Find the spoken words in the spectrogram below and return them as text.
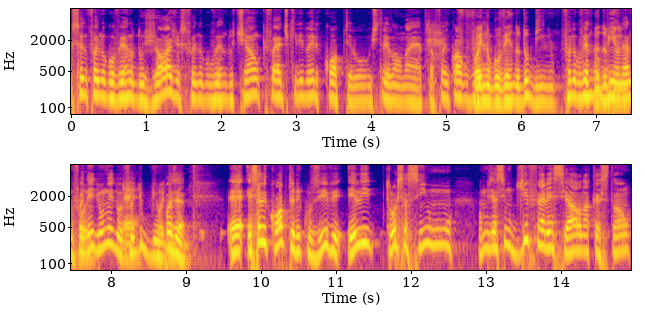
se foi no governo do Jorge ou se foi no governo do Tião que foi adquirido o helicóptero, o Estrelão na época. Foi em qual governo? Foi no governo do Binho. Foi no governo do, do Binho, Binho, né? Não foi, foi, nem de um nem do outro, é, foi do Binho. Foi pois do é. Binho. é. Esse helicóptero, inclusive, ele trouxe assim um, vamos dizer assim, um diferencial na questão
